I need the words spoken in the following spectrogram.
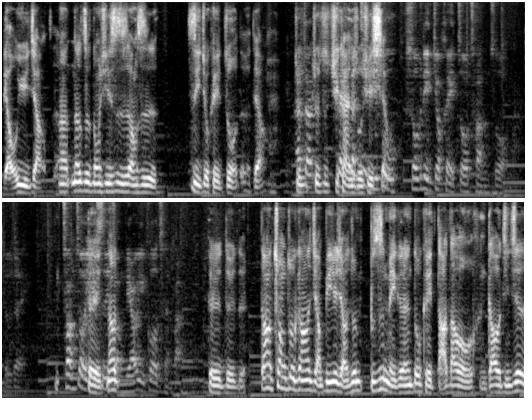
疗愈，这样子。那那这东西事实上是自己就可以做的，这样就就是去看书去想，说不定就可以做创作嘛，对不对？创作也是一种疗愈过程吧。对对对对，当然创作刚刚讲，必须讲就，不是每个人都可以达到很高境界，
